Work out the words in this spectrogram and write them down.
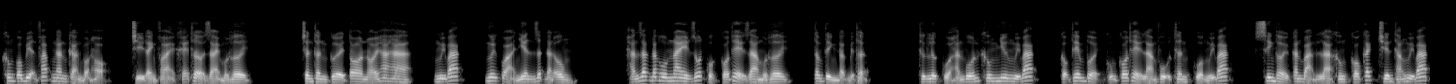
không có biện pháp ngăn cản bọn họ, chỉ đành phải khẽ thở dài một hơi. Trần thần cười to nói ha ha nguy bác, ngươi quả nhiên rất đàn ông. Hắn giác đắc hôm nay rốt cuộc có thể ra một hơi, tâm tình đặc biệt thật. Thực lực của hắn vốn không như ngụy bác, cộng thêm tuổi cũng có thể làm phụ thân của ngụy bác, sinh thời căn bản là không có cách chiến thắng ngụy bác,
